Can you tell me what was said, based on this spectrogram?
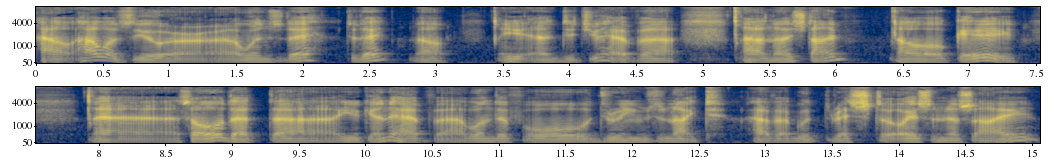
how, how was your uh, Wednesday today? Oh, did you have a, a nice time? Okay. So that you can have wonderful dreams tonight. Have a good rest, OSNSI.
